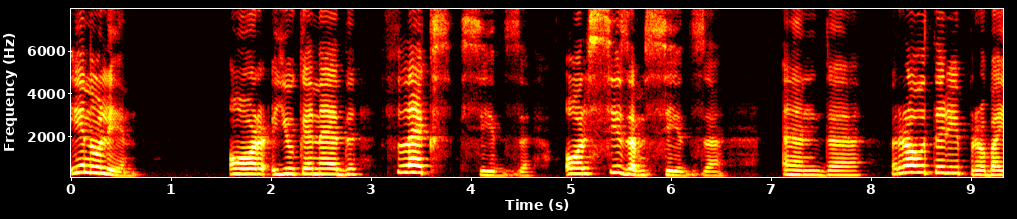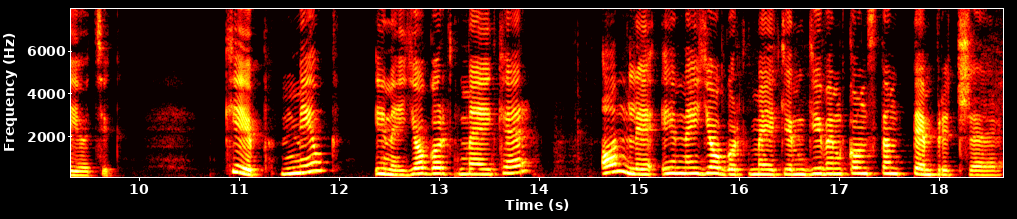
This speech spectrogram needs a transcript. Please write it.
inulin, or you can add flax seeds or sesame seeds and uh, reuteri probiotic. Keep milk in a yogurt maker only in a yogurt making given constant temperature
